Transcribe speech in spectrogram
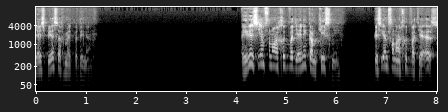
jy's besig met bediening? Hier is een van daai goed wat jy nie kan kies nie. Dis een van daai goed wat jy is.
